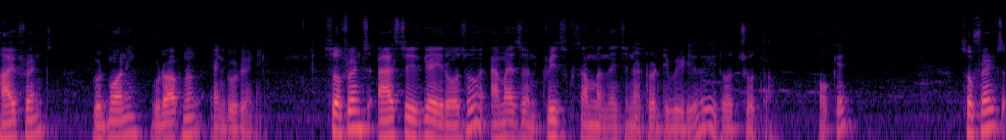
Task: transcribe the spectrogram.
Hi friends good morning good afternoon and good evening so friends as టీజ్గా ఈరోజు అమెజాన్ క్విజ్కి సంబంధించినటువంటి వీడియో ఈరోజు చూద్దాం. Okay so friends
